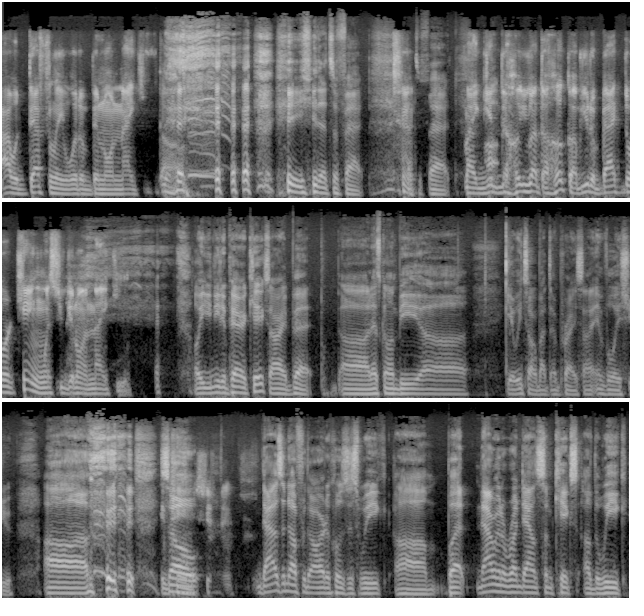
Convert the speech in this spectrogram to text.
I would definitely would have been on Nike. that's a fact. That's a fact. like get the you got the hookup. You the backdoor king once you get on Nike. Oh, you need a pair of kicks? All right, bet. Uh, that's gonna be uh, yeah. We talk about that price. I invoice you. Uh, so that was enough for the articles this week. Um, but now we're gonna run down some kicks of the week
